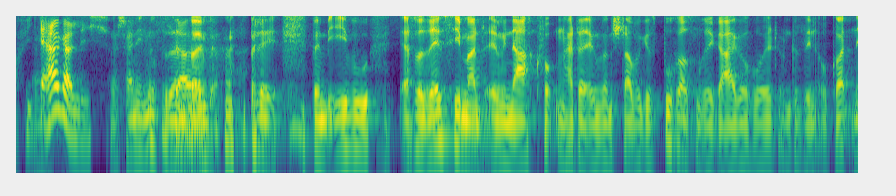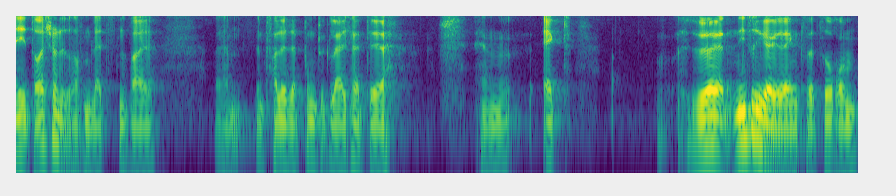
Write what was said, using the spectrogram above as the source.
Ach, wie ärgerlich. Wahrscheinlich musst du dann ja beim, bei der, beim EBU erstmal selbst jemand irgendwie nachgucken, hat er irgendein so staubiges Buch aus dem Regal geholt und gesehen, oh Gott, nee, Deutschland ist auf dem letzten, weil ähm, im Falle der Punktegleichheit der ähm, Act höher, niedriger gerenkt wird, so rum,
